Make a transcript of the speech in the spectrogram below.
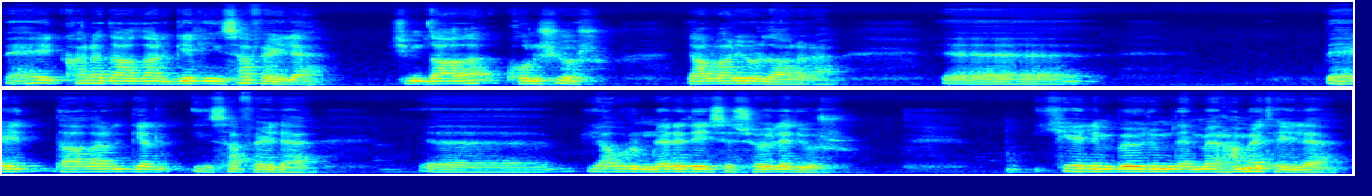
Hey kara dağlar gel insaf eyle. Şimdi dağlar konuşuyor. Yalvarıyor dağlara. E, Hey dağlar gel insaf eyle. E, yavrum neredeyse söyle diyor. İki elim böğrümde merhamet eyle.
